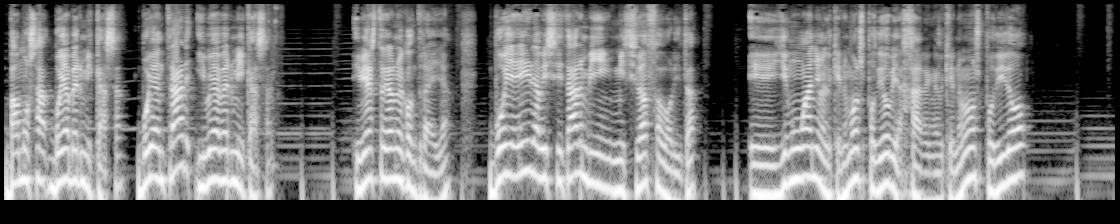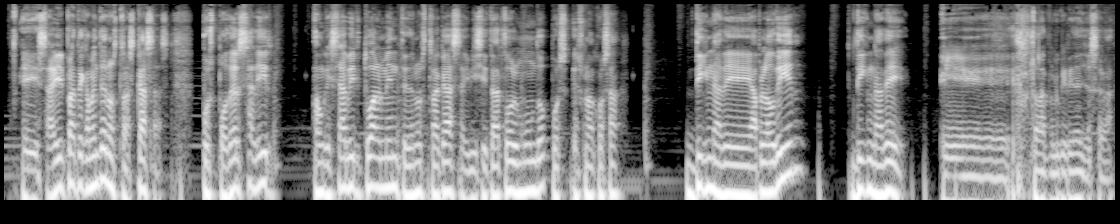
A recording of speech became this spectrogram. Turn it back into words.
vamos a, voy a ver mi casa. Voy a entrar y voy a ver mi casa. Y voy a estrellarme contra ella. Voy a ir a visitar mi, ciudad favorita. Eh, y en un año en el que no hemos podido viajar, en el que no hemos podido eh, salir prácticamente de nuestras casas, pues poder salir, aunque sea virtualmente de nuestra casa y visitar todo el mundo, pues es una cosa digna de aplaudir, digna de... Eh, la peluquería se va.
